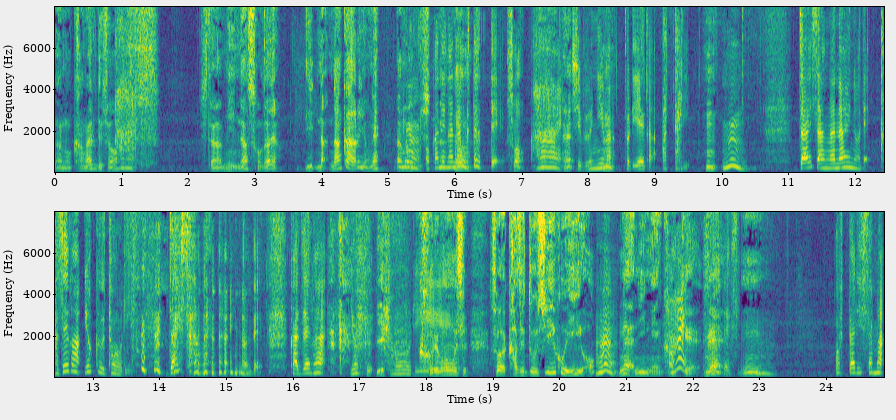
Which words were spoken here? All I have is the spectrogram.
あの考えるでしょ、はい。したらみんなそうだよ。いななんかあるよね。あの、うん、お金がなくたって、そはい。ね。自分には取り柄があったり。うん。うん。財産がないので風がよく通り。財産がないので風がよく通り。これも面白い。そうだ風通しいい方いいよ、うん。ね人間関係、はい、ね。そうです、ううん。んお二人様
